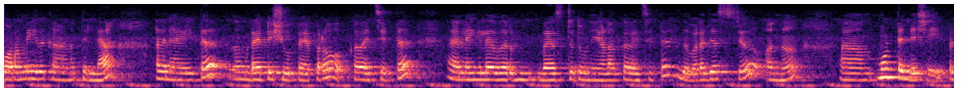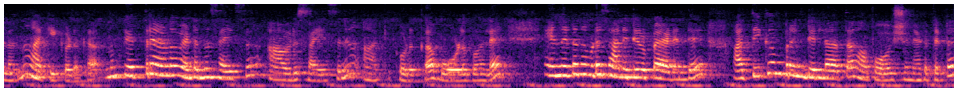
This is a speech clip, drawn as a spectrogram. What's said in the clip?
പുറമേ ഇത് കാണത്തില്ല. അതിനായിട്ട് നമ്മുടെ ടിഷ്യൂ പേപ്പറോ ഒക്കെ വെച്ചിട്ട് അല്ലെങ്കിൽ വെറും വേസ്റ്റ് തുണികളൊക്കെ വെച്ചിട്ട് ഇതുപോലെ ജസ്റ്റ് ഒന്ന് മുട്ടിന്റെ ഷേപ്പിലൊന്ന് ആക്കി കൊടുക്കുക. നമുക്ക് എത്രയാണോ വേണ്ടുന്ന സൈസ് ആ ഒരു സൈസിന് ആക്കി കൊടുക്കുക ബോൾ പോലെ. എന്നിട്ട് നമ്മുടെ സാനിറ്ററി പാഡിന്റെ അധികം പ്രിന്റ് ഇല്ലാത്ത ആ പോർഷൻ എടുത്തിട്ട്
